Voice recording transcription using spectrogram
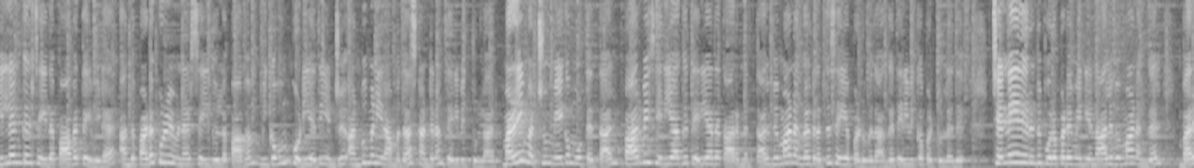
வில்லன்கள் செய்த பாவத்தை விட அந்த படக்குழுவினர் செய்துள்ள பாவம் மிகவும் கொடியது என்று அன்புமணி ராமதாஸ் கண்டனம் தெரிவித்துள்ளார். மழை மற்றும் மேகமூட்டத்தால் பார்வை சரியாக தெரியாத காரணத்தால் விமானங்கள் ரத்து செய்யப்படுவதாக தெரிவிக்கப்பட்டுள்ளது. சென்னையிலிருந்து புறப்பட வேண்டிய நாலு விமானங்கள் வர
